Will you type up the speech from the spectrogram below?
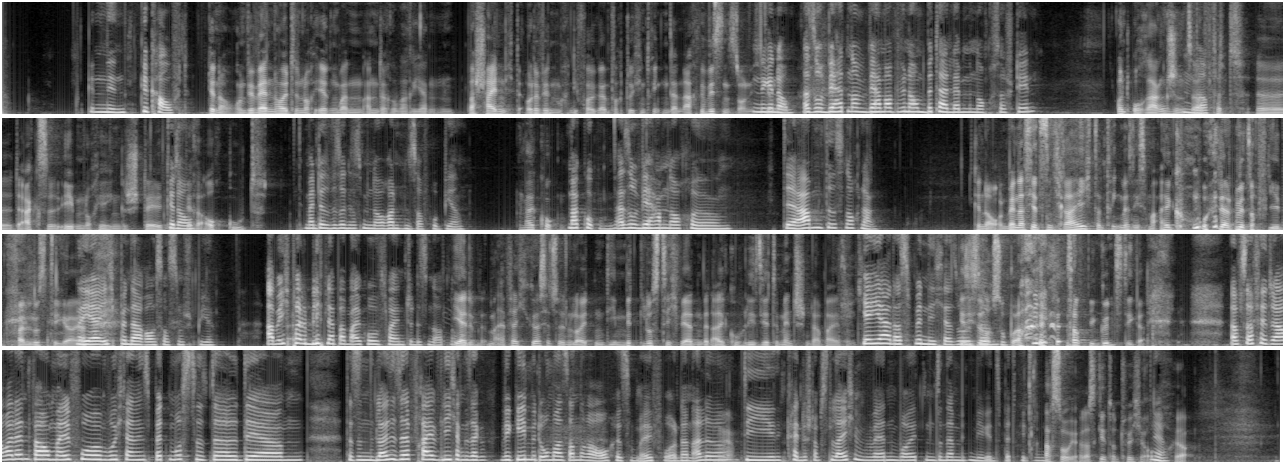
ge- gekauft. Genau. Und wir werden heute noch irgendwann andere Varianten. Wahrscheinlich. Oder wir machen die Folge einfach durch und trinken danach. Wir wissen es noch nicht. Nee, genau. Also wir hatten noch, wir haben auf jeden Fall noch einen Bitterlemon noch da stehen. Und Orangensaft Saft. hat äh, der Axel eben noch hier hingestellt. Genau. Das wäre auch gut. Ich meinte, wir sollen das mit einer Orangensaft probieren. Mal gucken. Mal gucken. Also wir haben noch, ähm, der Abend ist noch lang. Genau. Und wenn das jetzt nicht reicht, dann trinken wir das nächste Mal Alkohol. dann wird es auf jeden Fall lustiger. Ja. Naja, ich bin da raus aus dem Spiel. Aber ich bleib, beim alkoholfreien Gin, ist in Ordnung. Ja, du, vielleicht gehörst du zu den Leuten, die mitlustig werden, wenn alkoholisierte Menschen dabei sind. Ja, ja, das bin ich. Also, Ja, siehst du so, doch super. ist auch viel günstiger. Auf der Javaland war um 11 Uhr, wo ich dann ins Bett musste, da, der, ähm, da sind die Leute sehr freiwillig, haben gesagt, wir gehen mit Oma Sandra auch jetzt um 11 Uhr. Und dann alle, Ja. die keine Schnapsleichen werden wollten, sind dann mit mir ins Bett gegangen. Ach so, ja, das geht natürlich auch. Ja. Ja.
